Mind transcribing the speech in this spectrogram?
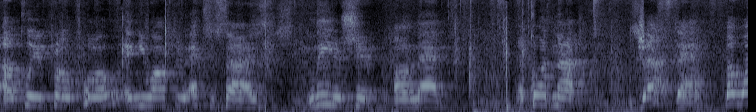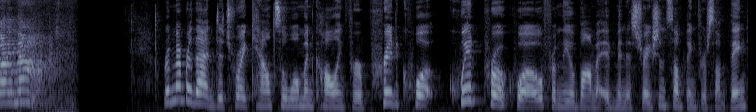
a quid pro quo, and you ought to exercise leadership on that. Of course, not just that, but why not? Remember that Detroit councilwoman calling for a quid, quo, quid pro quo from the Obama administration, something for something?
